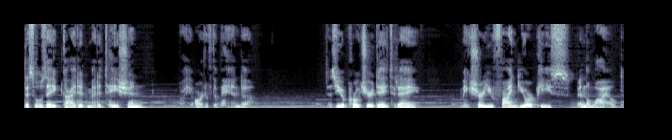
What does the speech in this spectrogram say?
This was a guided meditation by Art of the Panda. As you approach your day today, make sure you find your peace in the wild.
